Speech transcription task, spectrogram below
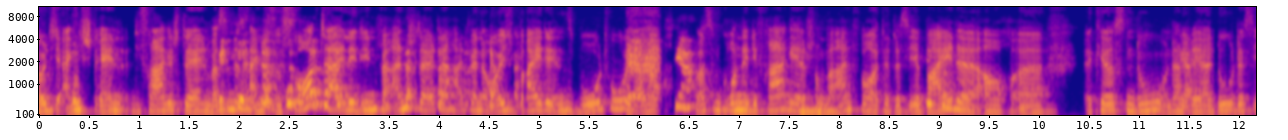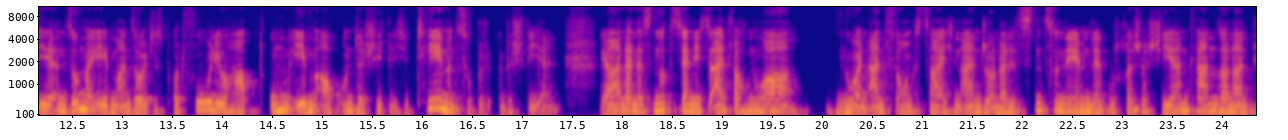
Wollte ich eigentlich stellen, die Frage stellen, was sind das eigentlich für Vorteile, die ein Veranstalter hat, wenn er euch beide ins Boot holt? Aber ja. du hast im Grunde die Frage ja schon beantwortet, dass ihr beide auch, äh, Kirsten, du und Andrea, ja. du, dass ihr in Summe eben ein solches Portfolio habt, um eben auch unterschiedliche Themen zu bespielen. Ja, ja dann es nutzt ja nichts einfach nur, nur in Anführungszeichen einen Journalisten zu nehmen, der gut recherchieren kann, sondern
